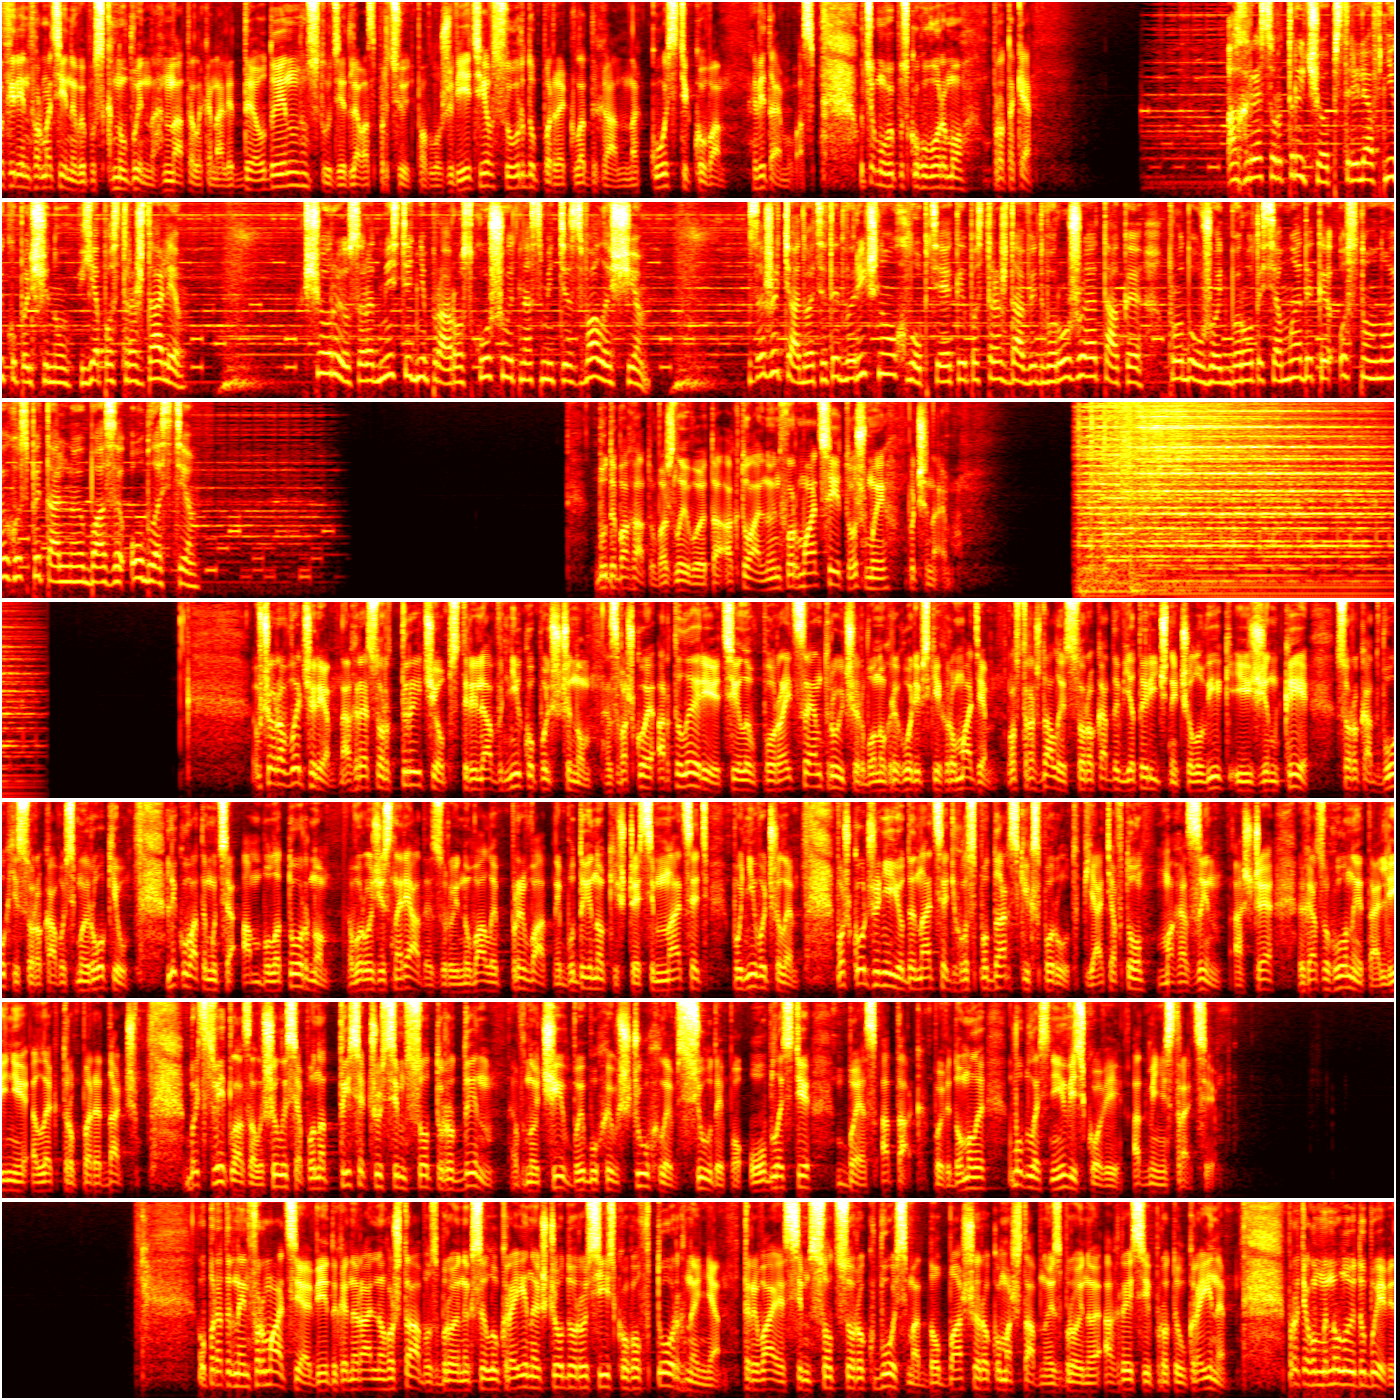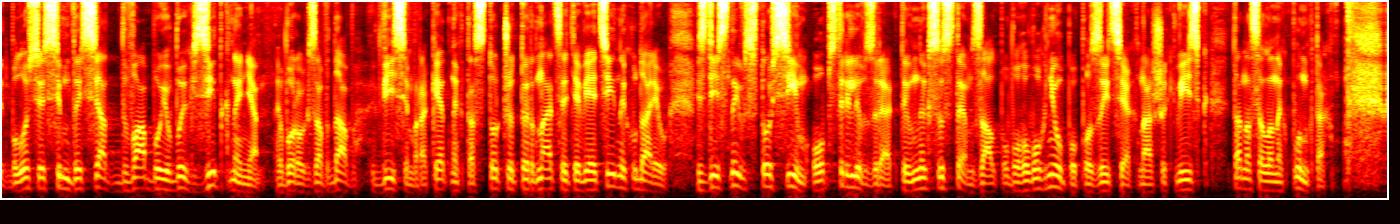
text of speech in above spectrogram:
В ефірі інформаційний випуск новин на телеканалі Д1. У студії для вас працюють Павло Живєтєв, сурдо, переклад Ганна Костікова. Вітаємо вас. У цьому випуску говоримо про таке. Агресор тричі обстріляв Нікопольщину. Є постраждалі. Щури у середмісті Дніпра розкошують на сміттєзвалищі. За життя 22-річного хлопця, який постраждав від ворожої атаки, продовжують боротися медики основної госпітальної бази області. Буде багато важливої та актуальної інформації, тож ми починаємо. Вчора ввечері агресор тричі обстріляв Нікопольщину. З важкої артилерії цілив по райцентру і Червоногригорівській громаді. Постраждали 49-річний чоловік і жінки 42 і 48 років. Лікуватимуться амбулаторно. Ворожі снаряди зруйнували приватний будинок і ще 17 понівечили. Пошкоджені й 11 господарських споруд, 5 авто, магазин, а ще газогони та лінії електропередач. Без світла залишилися понад 1700 родин. Вночі вибухи вщухли всюди по області без атак. Повідомили в обласній військовій адміністрації. Оперативна інформація від Генерального штабу збройних сил України щодо російського вторгнення триває 748-ма доба широкомасштабної збройної агресії проти України. Протягом минулої доби відбулося 72 бойових зіткнення. Ворог завдав 8 ракетних та 114 авіаційних ударів. Здійснив 107 обстрілів з реактивних систем залпового вогню по позиціях наших військ та населених пунктах.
